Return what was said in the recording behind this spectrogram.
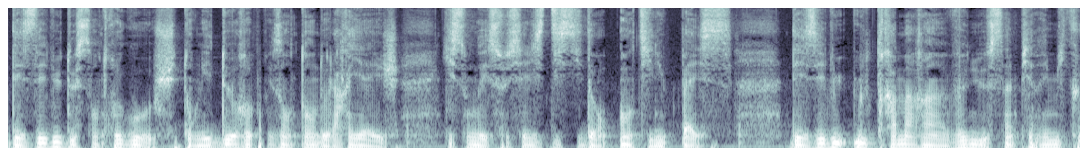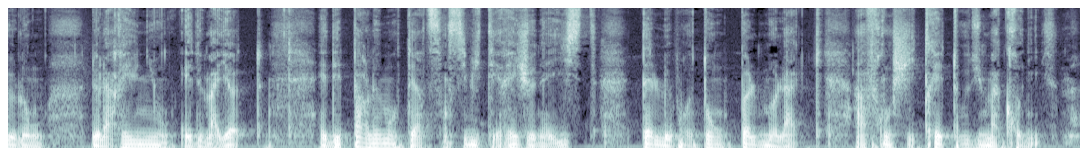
des élus de centre gauche, dont les deux représentants de l'Ariège, qui sont des socialistes dissidents anti-NUPES, des élus ultramarins venus de Saint-Pierre-et-Miquelon, de la Réunion et de Mayotte, et des parlementaires de sensibilité régionaliste, tels le breton Paul Molac, affranchi très tôt du macronisme.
